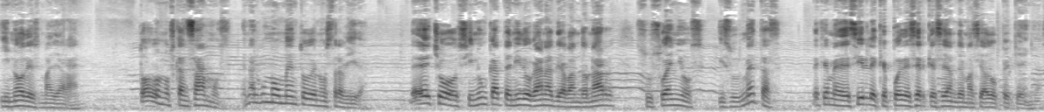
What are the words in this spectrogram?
y no desmayarán. Todos nos cansamos en algún momento de nuestra vida. De hecho, si nunca ha tenido ganas de abandonar sus sueños y sus metas, déjeme decirle que puede ser que sean demasiado pequeñas.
